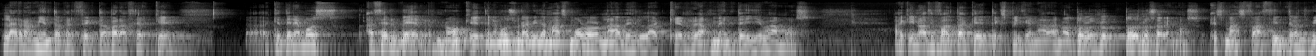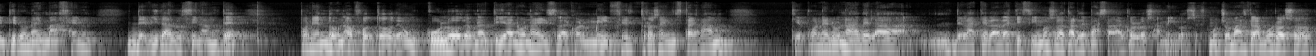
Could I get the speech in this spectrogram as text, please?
la herramienta perfecta para hacer que Ah, que tenemos hacer ver, ¿no? Que tenemos una vida más molona de la que realmente llevamos. Aquí no hace falta que te explique nada, ¿no? Todos, lo sabemos. Es más fácil transmitir una imagen de vida alucinante poniendo una foto de un culo de una tía en una isla con mil filtros en Instagram que poner una de la, de la quedada que hicimos la tarde pasada con los amigos. Es mucho más glamuroso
